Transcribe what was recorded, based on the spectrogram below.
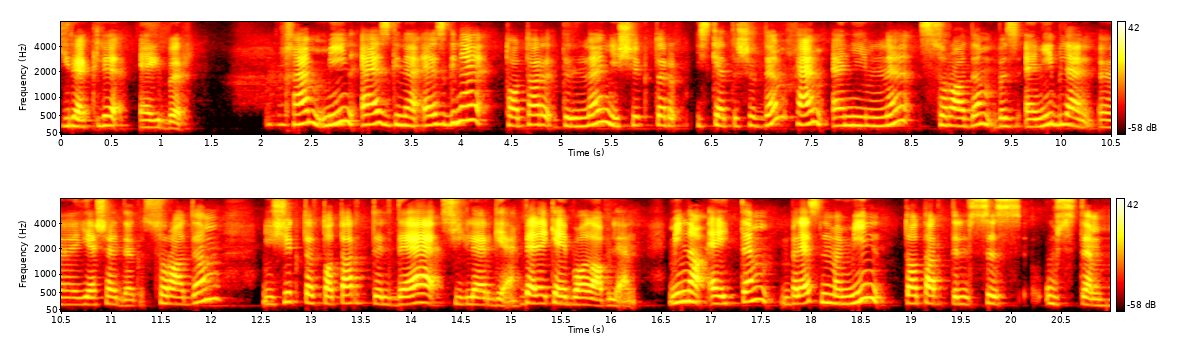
кирәкле әйбер. Һәм мин әз генә, әз генә татар теленә ничектер искә төшердем һәм әниемне сорадым. Без әни белән э, яшәдек. Сорадым ничектер татар телдә сөйләргә. Бәләкәй бала белән. Мин әйттем, беләсеңме, мин татар телсез үстем.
